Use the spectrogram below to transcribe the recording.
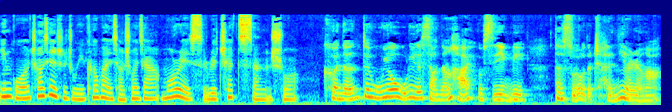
英国超现实主义科幻小说家 Morris Richardson 说：“可能对无忧无虑的小男孩有吸引力，但所有的成年人啊，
